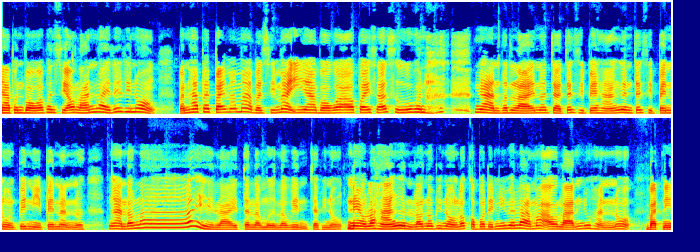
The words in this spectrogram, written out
ญาเพิ่นบอกว่าเพิ่นสิเอาร้านไว้ได้พี่น้อง ปัญหาไปไปมามาบัดสิมาอีญาบอกว่าเอาไปซะสูพิ่นงานบันหลายเนาะจ้ะจักสิไปหาเงินจักสิไปโน่นไปหนีไปนั่นเนาะงานเราหลายหลายแต่ละมือละเว้นจ้ะพี่น้อง แนวละหาเงินเราเนาะพี่น้องเราก็บ่ได้มีเวลามาเอาหลานอยู่หันเนาะบัดนี้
